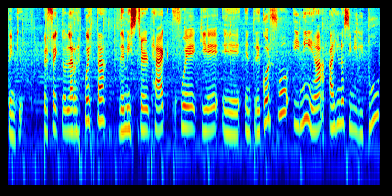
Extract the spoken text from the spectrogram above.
Thank you. Perfecto. La respuesta de Mr. Pack fue que eh, entre Corfo y NIA hay una similitud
